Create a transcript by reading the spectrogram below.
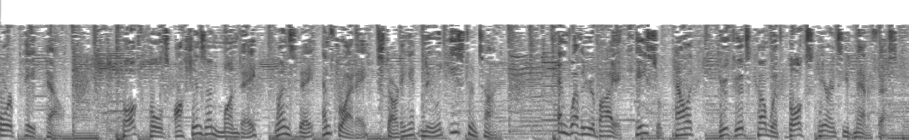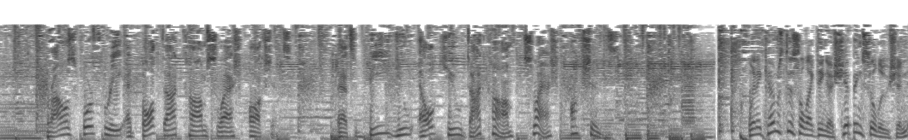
or PayPal. Bulq holds auctions on Monday, Wednesday, and Friday starting at noon Eastern Time. And whether you buy a case or pallet, your goods come with Bulq's guaranteed manifest. Browse for free at bulq.com slash auctions. That's B-U-L-Q dot com slash auctions. When it comes to selecting a shipping solution,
